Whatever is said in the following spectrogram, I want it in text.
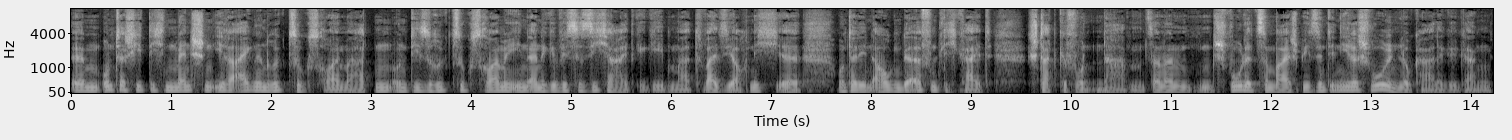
ähm, unterschiedlichen Menschen ihre eigenen Rückzugsräume hatten und diese Rückzugsräume ihnen eine gewisse Sicherheit gegeben hat, weil sie auch nicht äh, unter den Augen der Öffentlichkeit stattgefunden haben, sondern Schwule zum Beispiel sind in ihre schwulen Lokale gegangen.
